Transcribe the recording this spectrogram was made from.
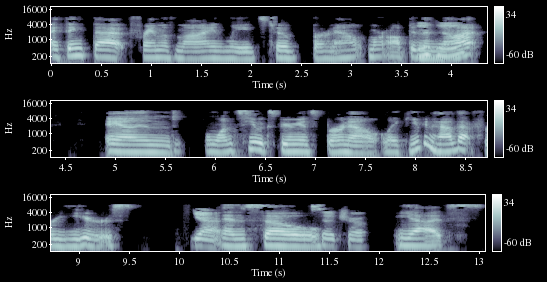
I think that frame of mind leads to burnout more often mm-hmm. than not. And once you experience burnout, like you can have that for years. Yes. And so, so true. Yeah, it's,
